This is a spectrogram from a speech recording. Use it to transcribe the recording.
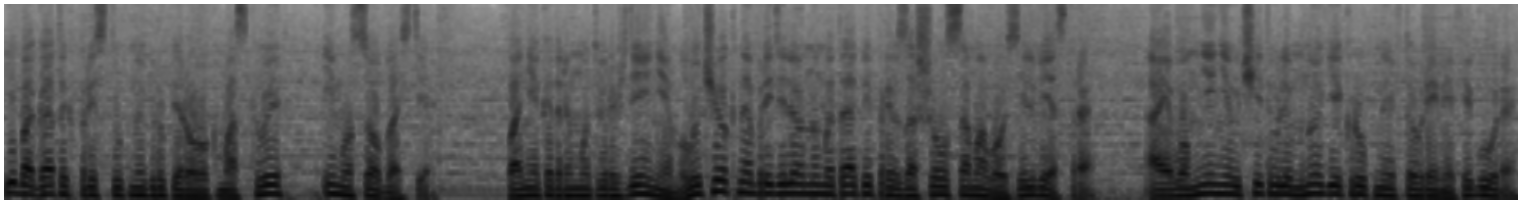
и богатых преступных группировок Москвы и Мособласти. По некоторым утверждениям, Лучок на определенном этапе превзошел самого Сильвестра, а его мнение учитывали многие крупные в то время фигуры,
